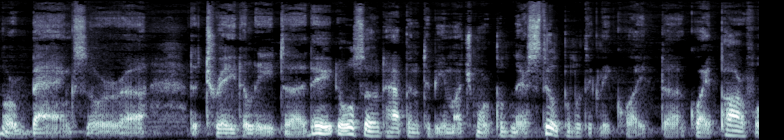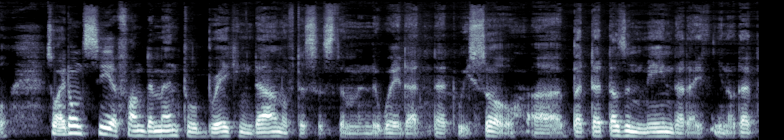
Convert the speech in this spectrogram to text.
or banks or uh, the trade elite, they also happen to be much more, they're still politically quite, quite powerful. So I don't see a fundamental breaking down of the system in the way that, that we saw. but that doesn't mean that I, you know, that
